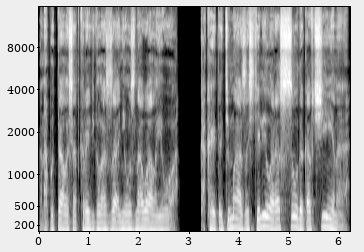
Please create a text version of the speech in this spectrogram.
Она пыталась открыть глаза, не узнавала его. Какая-то тьма застелила рассудок Овчинина.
